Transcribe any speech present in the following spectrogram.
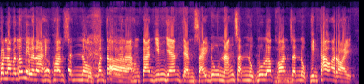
คนเรามันต้องมีเวลาแห่งความสนุก มันต้องมีเวลาของการยิ้มแย้มแจ่มใสดูหนังสนุกดูละครสนุกกินข้าวอร่อยอืม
